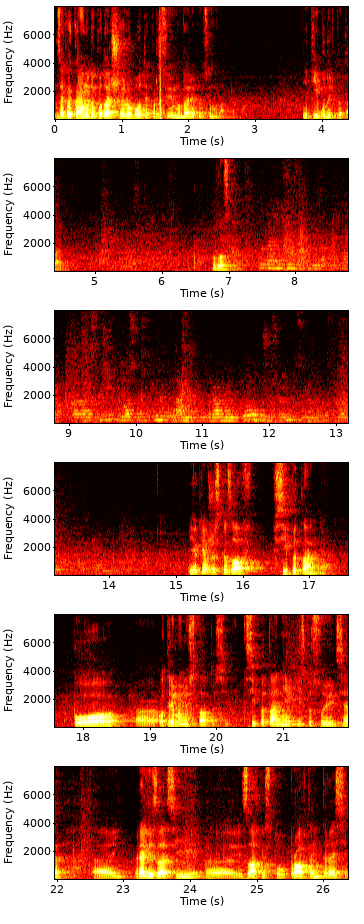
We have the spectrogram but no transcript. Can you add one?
закликаємо до подальшої роботи, працюємо далі по цьому напрямку. Які будуть питання? Будь ласка. Е, Скажіть, будь ласка, з якими питаннями ветерани ВПО можуть звернутися до новоствореного управління? Як я вже сказав, всі питання по е, отриманню статусів, всі питання, які стосуються е, реалізації е, захисту прав та інтересів,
